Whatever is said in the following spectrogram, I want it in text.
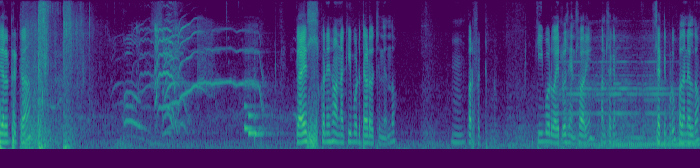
ఇది ఎలక్ట్రికా గైస్ కనీసం అన్న కీబోర్డ్ తేడా వచ్చింది ఏందో? పర్ఫెక్ట్ ఇప్పుడు కీబోర్డ్ వైట్ రోజు అయింది సారీ వన్ సెకండ్ సెట్ ఇప్పుడు పదండి వెళ్దాం.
